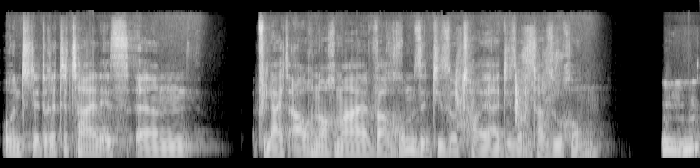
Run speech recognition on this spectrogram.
Und der dritte Teil ist, ähm, Vielleicht auch nochmal, warum sind die so teuer, diese Untersuchungen? Mhm.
